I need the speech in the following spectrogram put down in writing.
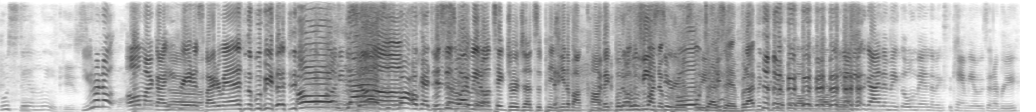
Who's Stan Lee? He's You don't know? Oh my god, he created Uh, Spider Man. The movie. Oh, Duh. yes, Mar- okay. This is that why we article. don't take Georgette's opinion about comic book No, this is movies why Nicole seriously. doesn't. But I've been keeping up with all the You know, Marvels. he's the guy that makes the old man that makes the cameos in every.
